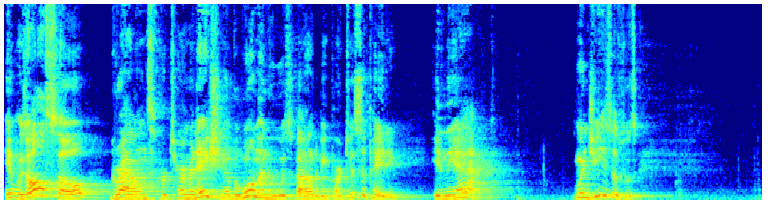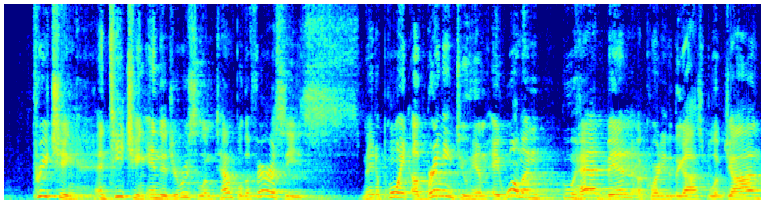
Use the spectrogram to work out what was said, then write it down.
It was also grounds for termination of the woman who was found to be participating in the act. When Jesus was preaching and teaching in the Jerusalem temple, the Pharisees made a point of bringing to him a woman who had been, according to the Gospel of John,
